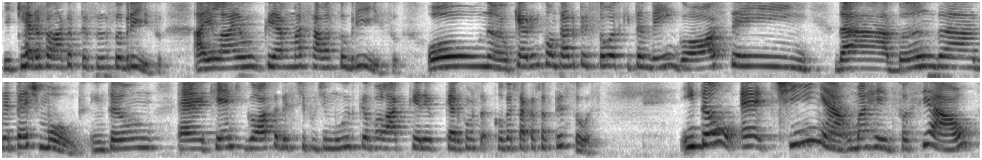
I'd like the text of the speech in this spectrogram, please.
e quero falar com as pessoas sobre isso. Aí lá eu criava uma sala sobre isso. Ou não, eu quero encontrar pessoas que também gostem da banda Depeche Mode. Então, é, quem é que gosta desse tipo de música, eu vou lá querer, quero conversar, com essas pessoas. Então, é, tinha uma rede social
